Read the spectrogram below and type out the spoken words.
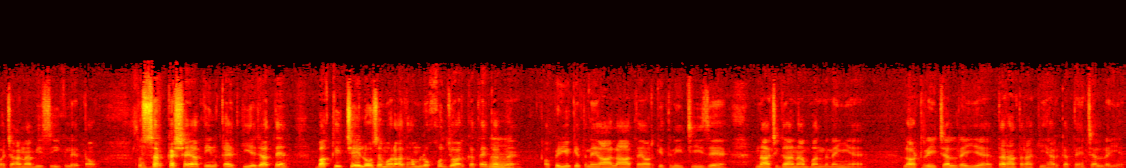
बचाना भी सीख लेता हूँ। तो सरकश शयातीन कैद किए जाते हैं बाकी चेलों से मुराद हम लोग खुद जो हरकतें कर हम्म। रहे हैं और फिर ये कितने आलात हैं और कितनी चीज़ें नाच गाना बंद नहीं है। लॉटरी चल रही है तरह तरह की हरकतें चल रही हैं।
